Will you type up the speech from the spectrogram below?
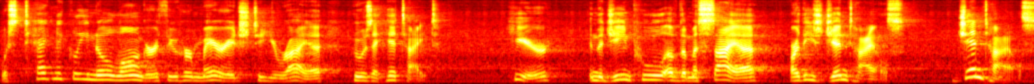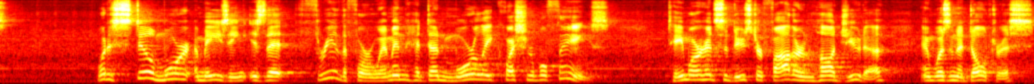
was technically no longer through her marriage to Uriah, who was a Hittite. Here, in the gene pool of the Messiah, are these Gentiles. Gentiles. What is still more amazing is that three of the four women had done morally questionable things. Tamar had seduced her father in law Judah and was an adulteress.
